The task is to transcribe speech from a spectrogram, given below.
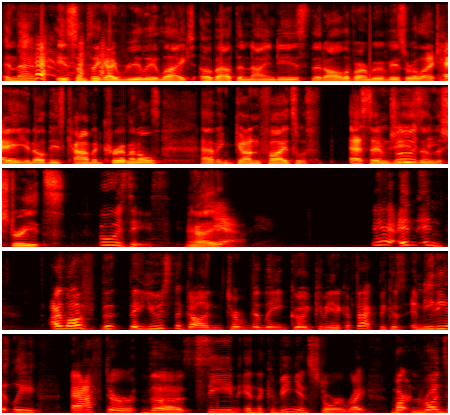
And that is something I really liked about the 90s that all of our movies were like, hey, you know, these common criminals having gunfights with SMGs in the streets. Uzis. Right? Yeah. Yeah, and and I love that they use the gun to really good comedic effect because immediately after the scene in the convenience store, right? Martin runs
